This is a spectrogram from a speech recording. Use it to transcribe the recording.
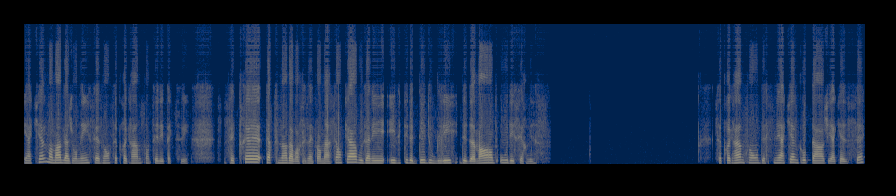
Et à quel moment de la journée, saison, ces programmes sont-ils effectués? C'est très pertinent d'avoir ces informations car vous allez éviter de dédoubler des demandes ou des services. Ces programmes sont destinés à quel groupe d'âge et à quel sexe?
